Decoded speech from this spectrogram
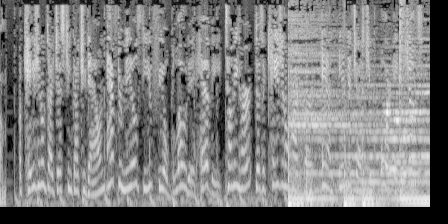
Occasional digestion got you down? After meals, do you feel bloated, heavy, tummy hurt? Does occasional heartburn and indigestion or a just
